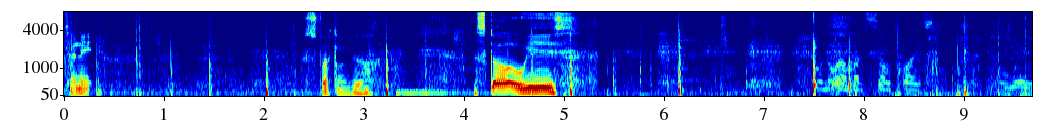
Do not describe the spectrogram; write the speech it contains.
Ten eight. Let's fucking go. Let's go, Weez. Oh, no I'm about to sell twice. No way.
